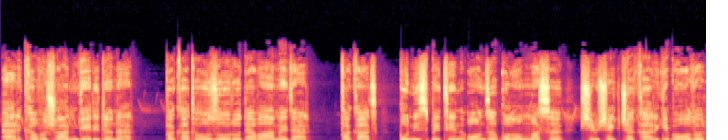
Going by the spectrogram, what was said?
Her kavuşan geri döner. Fakat huzuru devam eder. Fakat bu nispetin onda bulunması şimşek çakar gibi olur.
